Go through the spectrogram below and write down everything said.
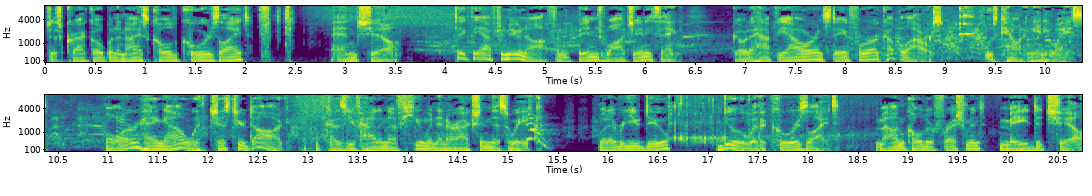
Just crack open an ice cold Coors Light and chill. Take the afternoon off and binge watch anything. Go to happy hour and stay for a couple hours. Who's counting, anyways? Or hang out with just your dog because you've had enough human interaction this week. Whatever you do, do it with a Coors Light. Mountain cold refreshment made to chill.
